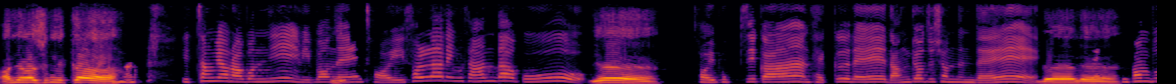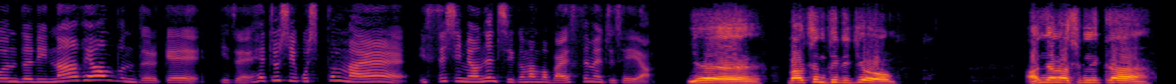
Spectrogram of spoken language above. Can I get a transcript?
안녕하십니까. 이창렬 아버님, 이번에 저희 설날 행사 한다고 예, 저희 복지관 댓글에 남겨주셨는데, 네네. 직원분들이나 회원분들께 이제 해주시고 싶은 말 있으시면은 지금 한번 말씀해 주세요. 예, 말씀드리죠. 안녕하십니까.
